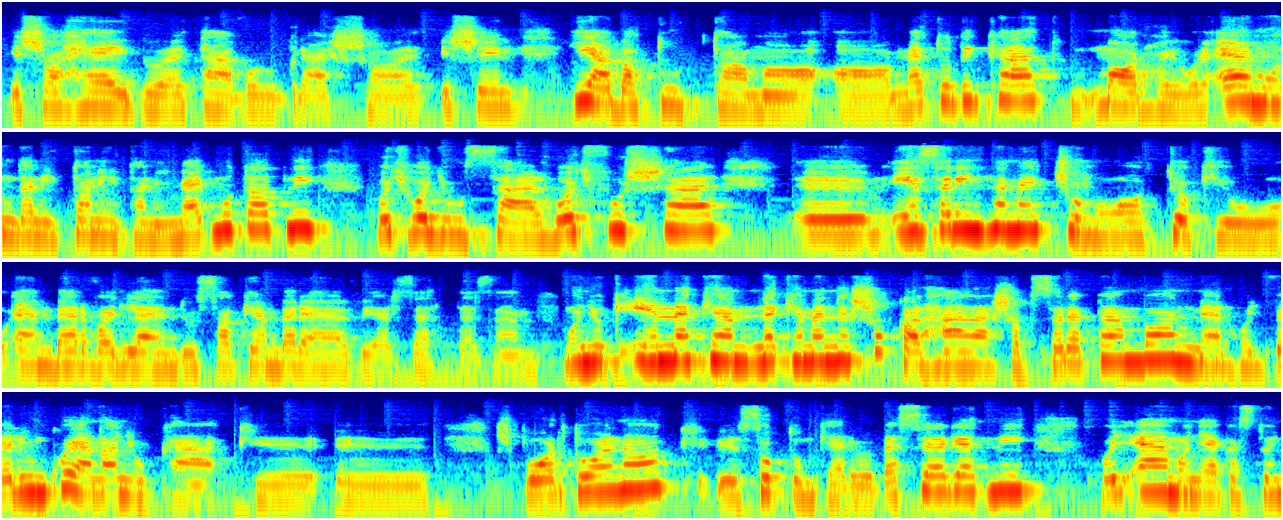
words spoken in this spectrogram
és a helyből távolugrással. És én hiába tudtam a, a metodikát marha jól elmondani, tanítani, megmutatni, hogy hogy ússzál, hogy fussál. Én szerintem egy csomó tök jó ember vagy leendő szakember elvérzett ezen. Mondjuk én nekem, nekem ennél sokkal hálásabb szerepem van, mert hogy velünk olyan anyukák sportolnak, szoktunk erről beszélgetni, hogy elmondják azt, hogy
